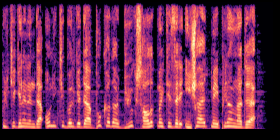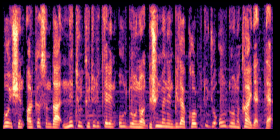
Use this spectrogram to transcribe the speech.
ülke genelinde 12 bölgede bu kadar büyük sağlık merkezleri inşa etmeyi planladığı, bu işin arkasında ne tür kötülüklerin olduğunu düşünmenin bile korkutucu olduğunu kaydetti.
